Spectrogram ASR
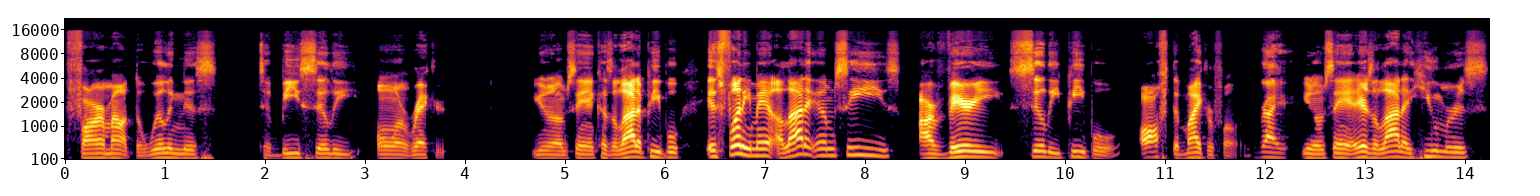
farm out the willingness to be silly on record. You know what I'm saying? Because a lot of people, it's funny, man. A lot of MCs are very silly people off the microphone. Right. You know what I'm saying? There's a lot of humorous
